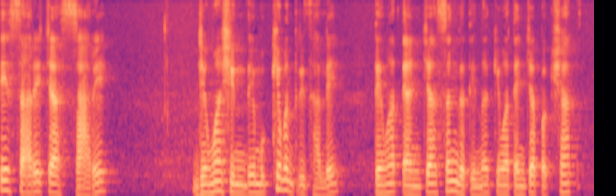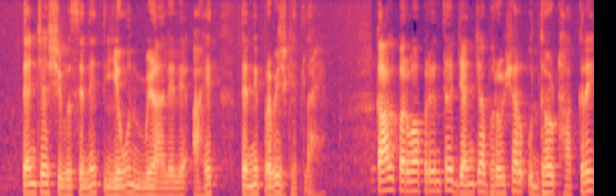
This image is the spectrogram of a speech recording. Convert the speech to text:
ते सारेच्या सारे जेव्हा शिंदे मुख्यमंत्री झाले तेव्हा त्यांच्या संगतीनं किंवा त्यांच्या पक्षात त्यांच्या शिवसेनेत येऊन मिळालेले आहेत त्यांनी प्रवेश घेतला आहे. काल परवापर्यंत ज्यांच्या भरोशावर उद्धव ठाकरे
